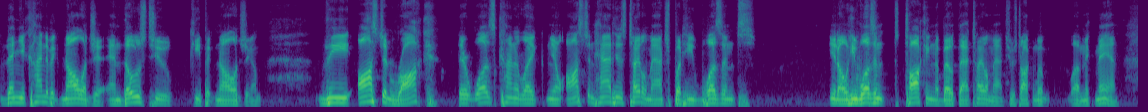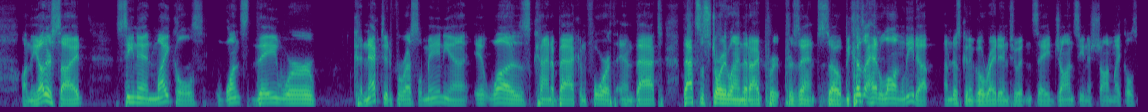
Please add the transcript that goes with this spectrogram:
then you kind of acknowledge it, and those two keep acknowledging them. The Austin Rock there was kind of like you know Austin had his title match, but he wasn't, you know, he wasn't talking about that title match. He was talking about uh, McMahon. On the other side, Cena and Michaels, once they were connected for WrestleMania, it was kind of back and forth, and that that's the storyline that I pre- present. So because I had a long lead up, I'm just going to go right into it and say John Cena, Shawn Michaels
